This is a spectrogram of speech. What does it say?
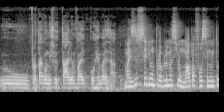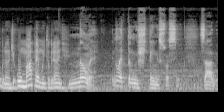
o protagonista, o Talion, vai correr mais rápido. Mas isso seria um problema se o mapa fosse muito grande. O mapa é muito grande? Não é. Não é tão extenso assim, sabe?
